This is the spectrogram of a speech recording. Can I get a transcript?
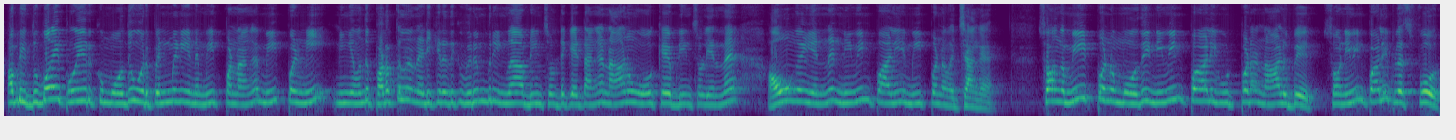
அப்படி துபாய் போயிருக்கும் போது ஒரு பெண்மணி என்னை மீட் பண்ணாங்க. மீட் பண்ணி நீங்கள் வந்து படத்தில் நடிக்கிறதுக்கு விரும்புறீங்களா? அப்படின்னு சொல்லிட்டு கேட்டாங்க. நானும் ஓகே அப்படின்னு சொல்லியிருந்தேன். அவங்க என்ன நிவின் பாலியை மீட் பண்ண வச்சாங்க. ஸோ அங்கே மீட் பண்ணும்போது நிவின் பாலி உட்பட நாலு பேர். So Nivin Pauly plus four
